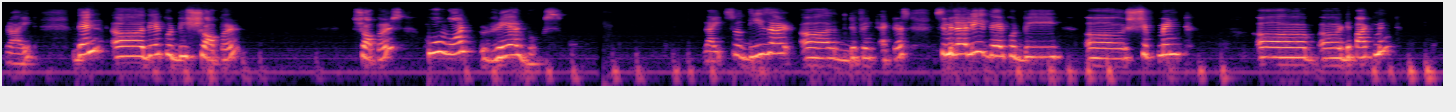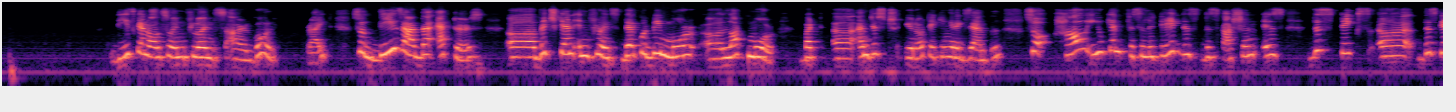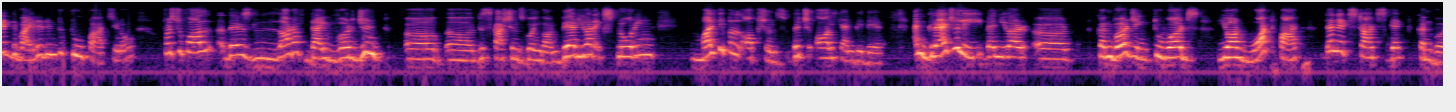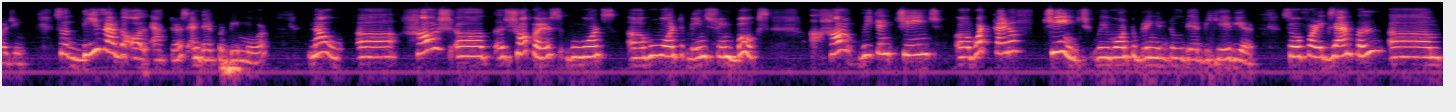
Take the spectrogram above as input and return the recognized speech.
right? Then uh, there could be shopper, shoppers who want rare books, right? So these are uh, different actors. Similarly, there could be uh, shipment uh, uh, department. These can also influence our goal, right? So these are the actors uh, which can influence. There could be more, a lot more, but uh, I'm just, you know, taking an example. So how you can facilitate this discussion is this takes, uh, this get divided into two parts, you know. First of all, there's a lot of divergent uh, uh, discussions going on where you are exploring multiple options, which all can be there. And gradually, when you are uh, converging towards your what part, then it starts get converging. So these are the all actors, and there could be more. Now, uh, how sh uh, shoppers who wants uh, who want mainstream books, uh, how we can change, uh, what kind of change we want to bring into their behavior. So, for example, um,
